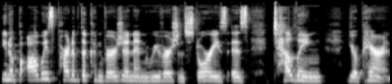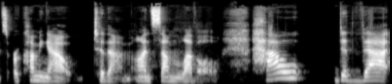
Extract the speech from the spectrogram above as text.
you know, always part of the conversion and reversion stories is telling your parents or coming out to them on some level. How did that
